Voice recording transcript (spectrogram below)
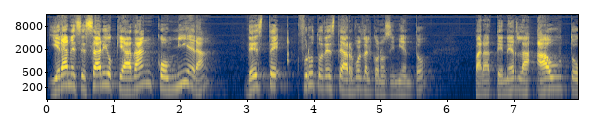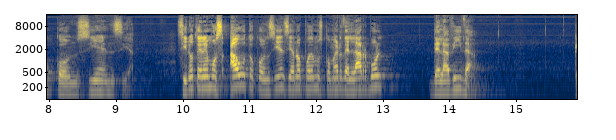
y era necesario que Adán comiera de este fruto de este árbol del conocimiento para tener la autoconciencia. Si no tenemos autoconciencia, no podemos comer del árbol de la vida. ¿Ok?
